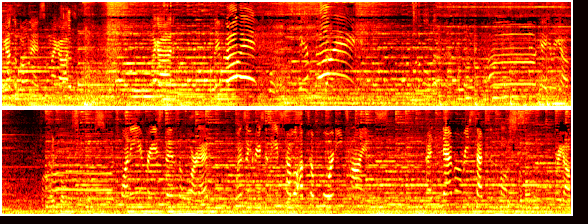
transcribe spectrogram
We got the bonus. Oh my god. Oh my god. Keep going! Keep going! Oh, okay, here we go. Five bonuses. 20 free spins awarded. Wins increases each tumble up to 40 times. This is the moment. Here we go.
